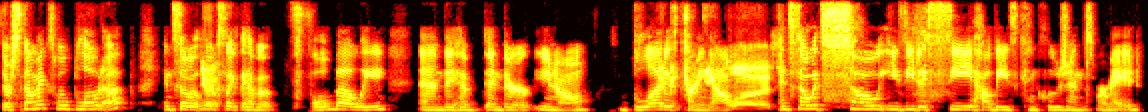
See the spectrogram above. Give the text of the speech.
their stomachs will bloat up and so it Yep. looks like they have a full belly and they have and their you know blood They've is coming out Blood. and so it's so easy to see how these conclusions were made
